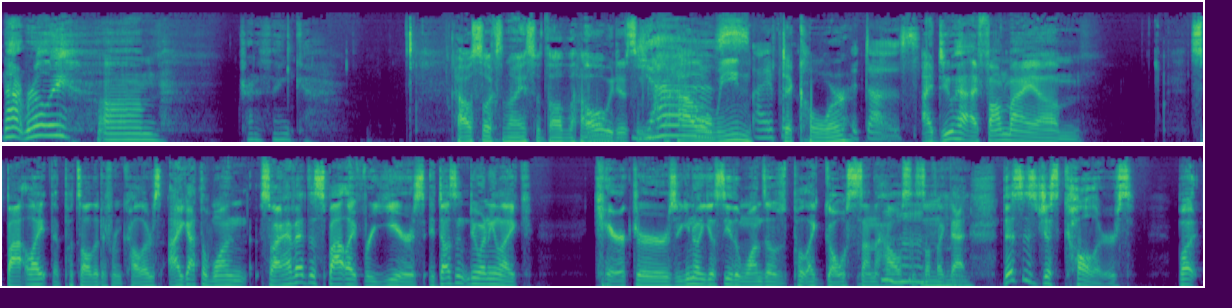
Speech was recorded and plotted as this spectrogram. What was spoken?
Not really. Um, trying to think. House looks nice with all the Halloween, Oh, we did some. Yes. Halloween I- decor. It does. I do have. I found my um spotlight that puts all the different colors. I got the one. So I have had the spotlight for years. It doesn't do any like characters or you know you'll see the ones that just put like ghosts on the house and stuff like that. This is just colors, but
